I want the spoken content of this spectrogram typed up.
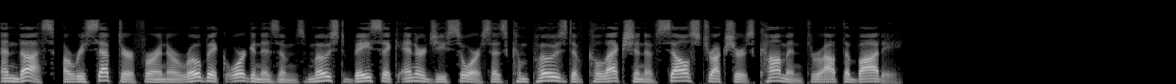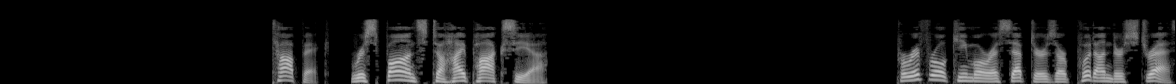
And thus, a receptor for an aerobic organism's most basic energy source is composed of collection of cell structures common throughout the body. Topic: Response to hypoxia. Peripheral chemoreceptors are put under stress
